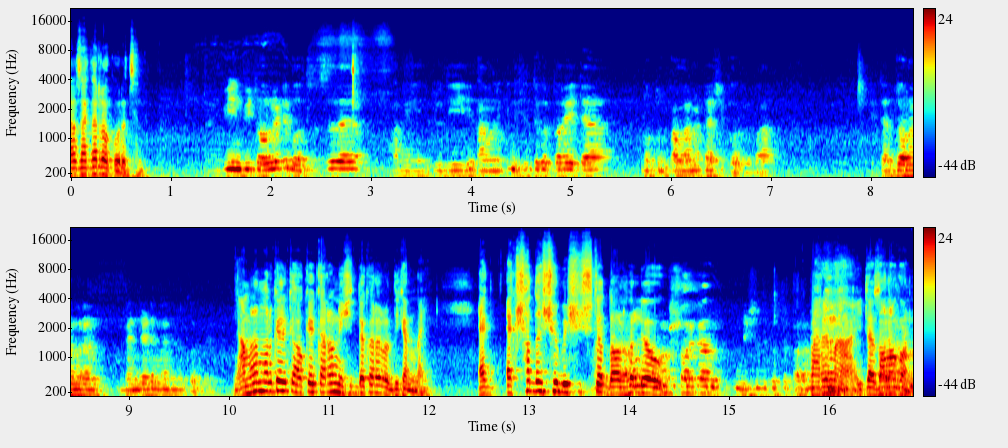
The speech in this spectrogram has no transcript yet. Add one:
রাজাকাররাও করেছেন। বিএনপি তো অলরেডি বলতেছে মানে যদি নিষিদ্ধ করতে হয় এটা নতুন পার্লামেন্ট আসে করবে বা এটা জনগণের ম্যান্ডেটে করবে। আমরা মনে করি কাউকে কারণ নিষিদ্ধ করার অধিকার নাই। এক এক সদস্য বিশিষ্ট দল হলেও পারে না এটা জনগণ।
